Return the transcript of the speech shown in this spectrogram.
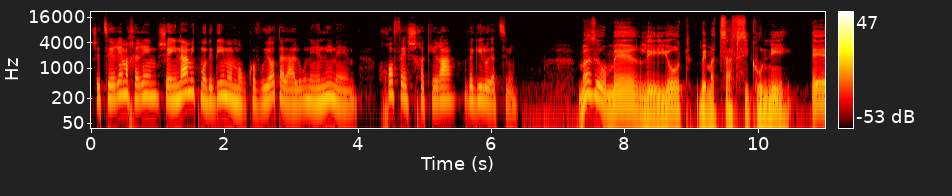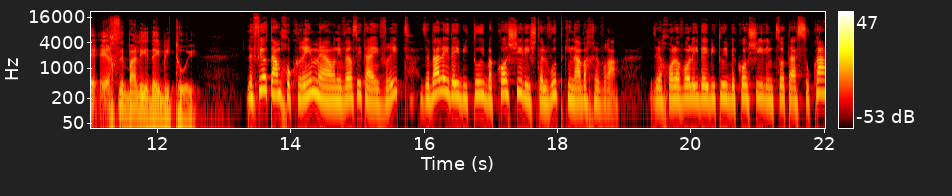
שצעירים אחרים שאינם מתמודדים עם המורכבויות הללו נהנים מהם, חופש, חקירה וגילוי עצמי. מה זה אומר להיות במצב סיכוני? איך זה בא לידי ביטוי? לפי אותם חוקרים מהאוניברסיטה העברית, זה בא לידי ביטוי בקושי להשתלבות תקינה בחברה. זה יכול לבוא לידי ביטוי בקושי למצוא תעסוקה,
